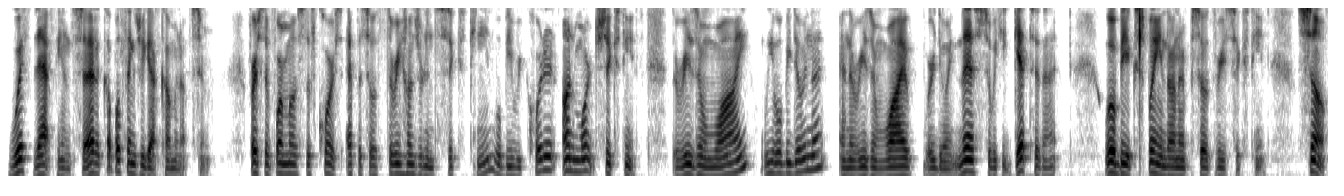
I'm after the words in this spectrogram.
With that being said, a couple things we got coming up soon. First and foremost, of course, episode 316 will be recorded on March 16th. The reason why we will be doing that and the reason why we're doing this so we can get to that will be explained on episode 316. So,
